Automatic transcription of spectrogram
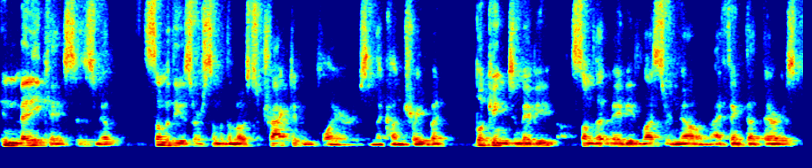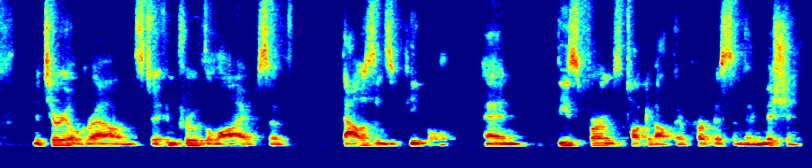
in many cases, you know, some of these are some of the most attractive employers in the country, but looking to maybe some that may be lesser known, I think that there's material grounds to improve the lives of thousands of people. And these firms talk about their purpose and their mission.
